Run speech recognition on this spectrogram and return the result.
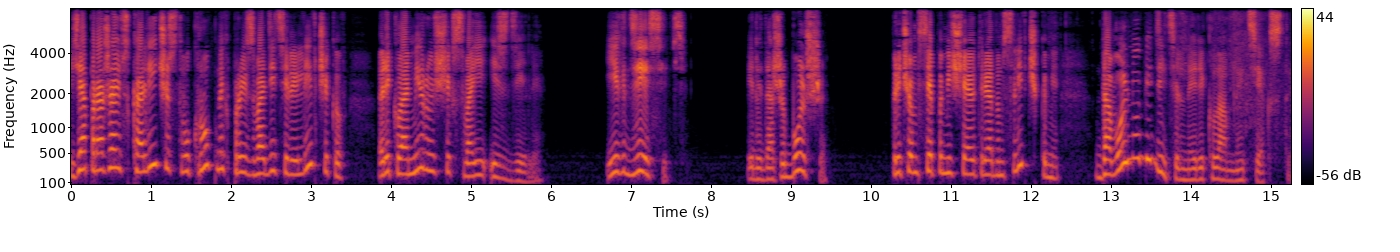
я поражаюсь количеству крупных производителей лифчиков, рекламирующих свои изделия. Их десять или даже больше. Причем все помещают рядом с лифчиками довольно убедительные рекламные тексты.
